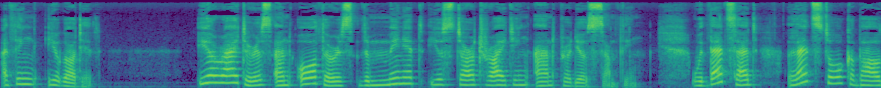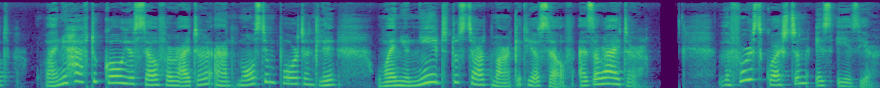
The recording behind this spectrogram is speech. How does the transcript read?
I think you got it. You are writers and authors the minute you start writing and produce something. With that said, let's talk about when you have to call yourself a writer and most importantly, when you need to start market yourself as a writer. The first question is easier.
